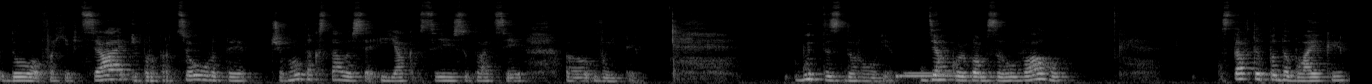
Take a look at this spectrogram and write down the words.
до фахівця і пропрацьовувати, чому так сталося і як з цієї ситуації е, вийти. Будьте здорові! Дякую вам за увагу. Ставте вподобайки,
